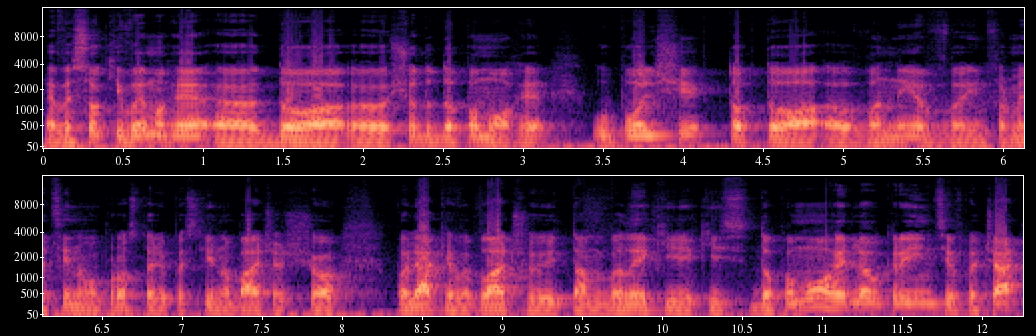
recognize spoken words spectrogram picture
високі вимоги е, до, е, щодо допомоги у Польщі. Тобто е, вони в інформаційному просторі постійно бачать, що поляки виплачують там великі якісь допомоги для українців, хоча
